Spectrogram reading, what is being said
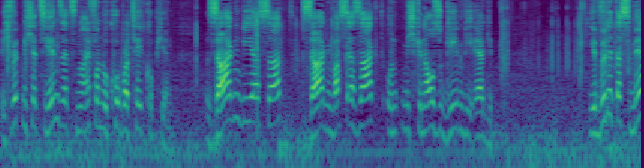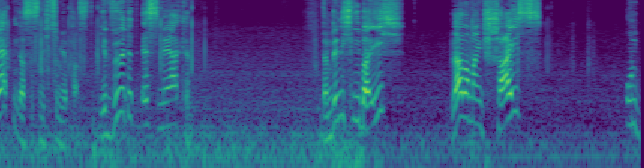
Ich würde mich jetzt hier hinsetzen und einfach nur Cobra Tate kopieren. Sagen, wie er es sagt, sagen, was er sagt und mich genauso geben, wie er gibt. Ihr würdet das merken, dass es nicht zu mir passt. Ihr würdet es merken. Dann bin ich lieber ich, laber meinen Scheiß und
